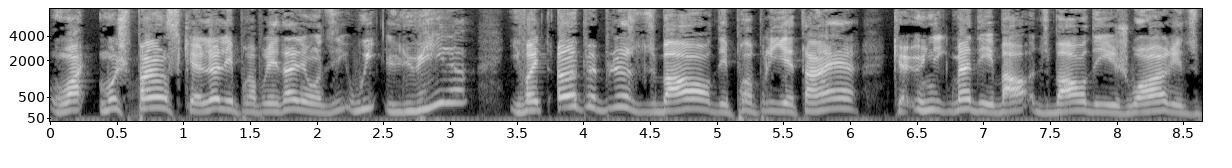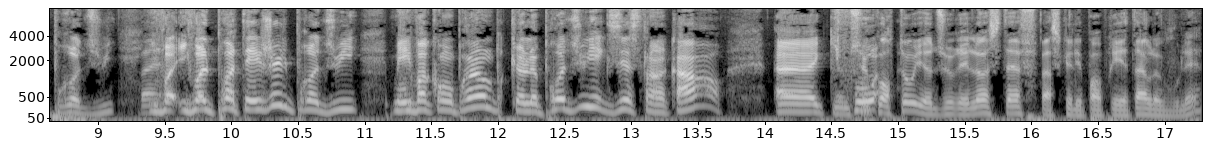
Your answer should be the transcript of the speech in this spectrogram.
Ouais, moi je pense que là les propriétaires ils ont dit oui, lui là, il va être un peu plus du bord des propriétaires que uniquement des du bord des joueurs et du produit. Ben. il va il va le protéger le produit, mais il va comprendre que le produit existe encore euh, qu'il M. faut Courteau, il a duré là, Steph, parce que les propriétaires le voulaient.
